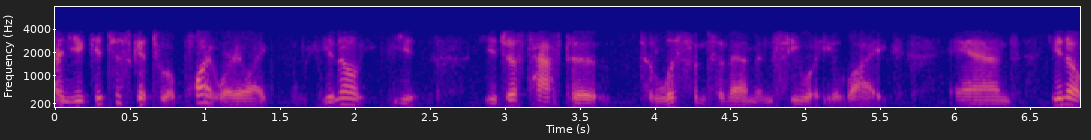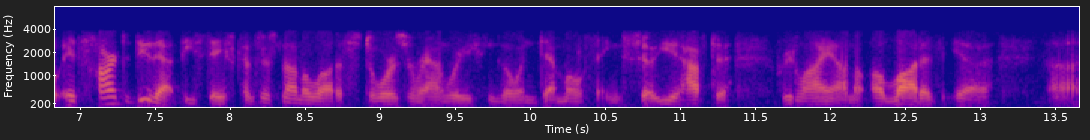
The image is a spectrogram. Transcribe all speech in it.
and you could just get to a point where you're like, you know, you you just have to to listen to them and see what you like. And you know, it's hard to do that these days because there's not a lot of stores around where you can go and demo things. So you have to rely on a lot of uh, uh,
